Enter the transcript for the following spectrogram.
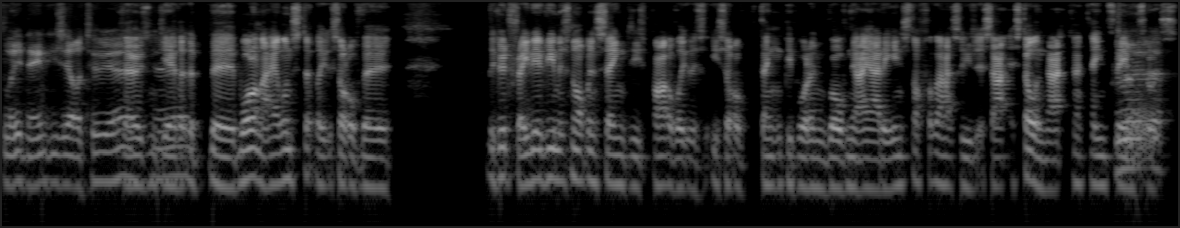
yeah, late nineties, early two, yeah. Thousand, yeah. Like the, the War on Island stuff, like sort of the the Good Friday Agreement's not been signed. He's part of like this. He's sort of thinking people are involved in the IRA and stuff like that. So he's, it's, at, it's still in that kind of time frame. So it's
